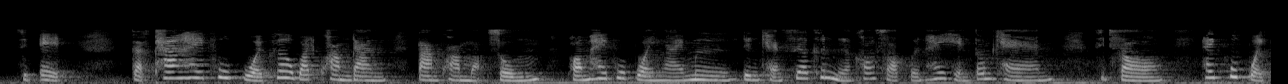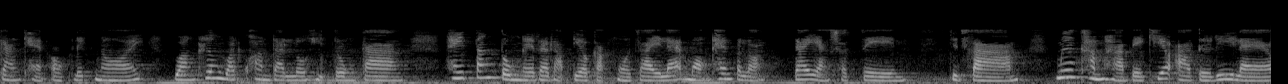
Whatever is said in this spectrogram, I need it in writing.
11. จัดท่าให้ผู้ป่วยเพื่อวัดความดันตามความเหมาะสม พร้อมให้ผู้ป่วยงายมือ ดึงแขนเสื้อขึ้นเหนือข้อศอกเปิดให้เห็นต้นแขน 12. ให้ผู้ป่วยกางแขนออกเล็กน้อย วางเครื่องวัดความดันโลหิตตรงกลาง ให้ตั้งตรงในระดับเดียวกับหัวใจและมองแท่นประหลอดได้อย่างชัดเจน 13. เมื่อคำหาเบเคียลอาร์เตอรี่แล้ว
